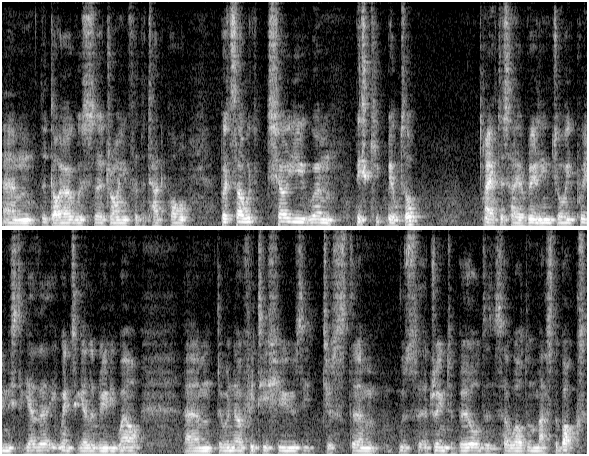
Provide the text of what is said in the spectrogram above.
um, the dio was uh, drying for the tadpole. But I would show you um, this kit built up. I have to say I really enjoyed putting this together, it went together really well. Um, there were no fit issues, it just um, was a dream to build and so well done Masterbox.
